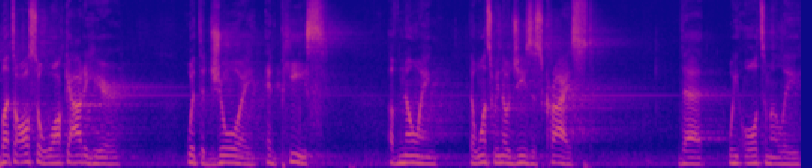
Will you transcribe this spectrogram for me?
but to also walk out of here with the joy and peace of knowing that once we know Jesus Christ, that we ultimately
